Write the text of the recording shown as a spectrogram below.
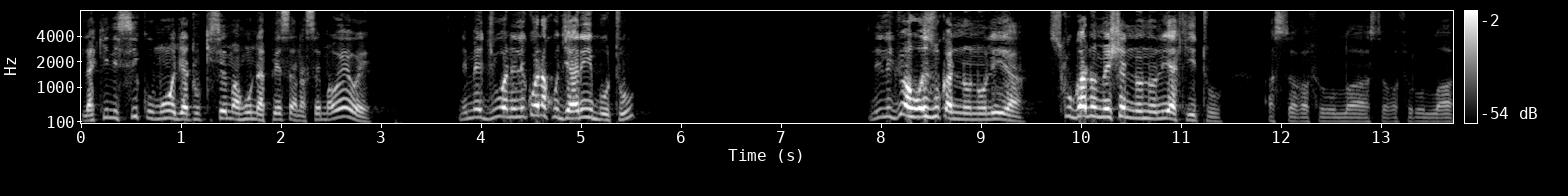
lakini siku moja tukisema huna pesa anasema wewe nimejua nilikuwa na kujaribu tu. Nilijua huwezi ukaninunulia. Siku gani umeshaninunulia kitu? Astaghfirullah astaghfirullah.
